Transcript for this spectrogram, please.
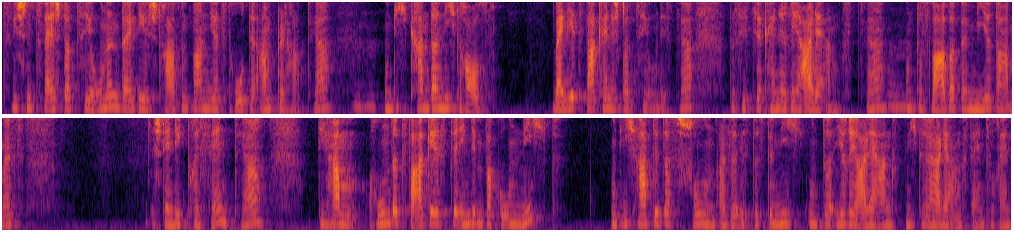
zwischen zwei Stationen, weil die Straßenbahn jetzt rote Ampel hat, ja. Mhm. Und ich kann da nicht raus, weil jetzt da keine Station ist, ja. Das ist ja keine reale Angst, ja. Mhm. Und das war aber bei mir damals ständig präsent, ja. Die haben 100 Fahrgäste in dem Waggon nicht und ich hatte das schon. Also ist das für mich unter irreale Angst, nicht reale Angst einzureihen.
